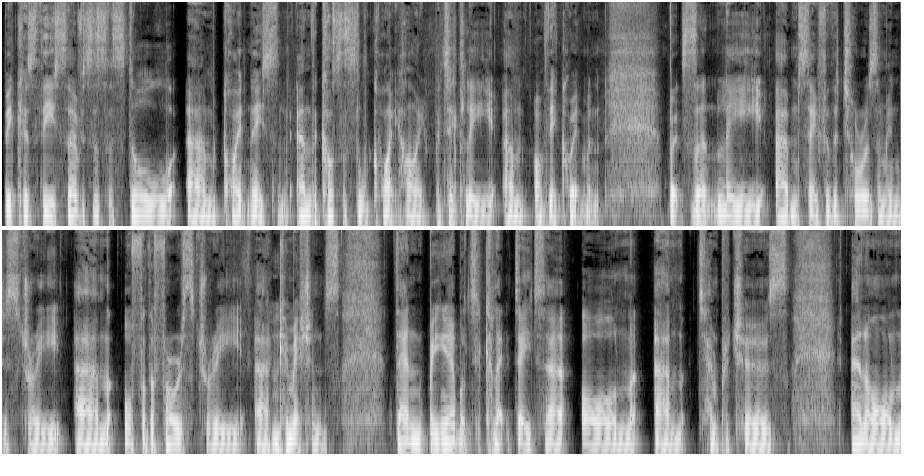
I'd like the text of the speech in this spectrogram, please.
because these services are still um, quite nascent and the costs are still quite high, particularly um, of the equipment. But certainly, um, say for the tourism industry um, or for the forestry uh, mm. commissions, then being able to collect data on um, temperatures and on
